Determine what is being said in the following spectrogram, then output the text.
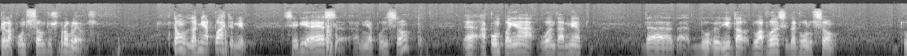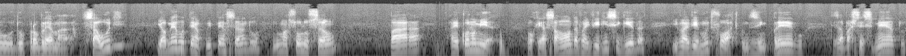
pela condução dos problemas. Então, da minha parte, amigo, seria essa a minha posição, né? acompanhar o andamento da, do, da, do avanço e da evolução do, do problema saúde e, ao mesmo tempo, ir pensando numa solução para a economia, porque essa onda vai vir em seguida e vai vir muito forte, com desemprego, desabastecimento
